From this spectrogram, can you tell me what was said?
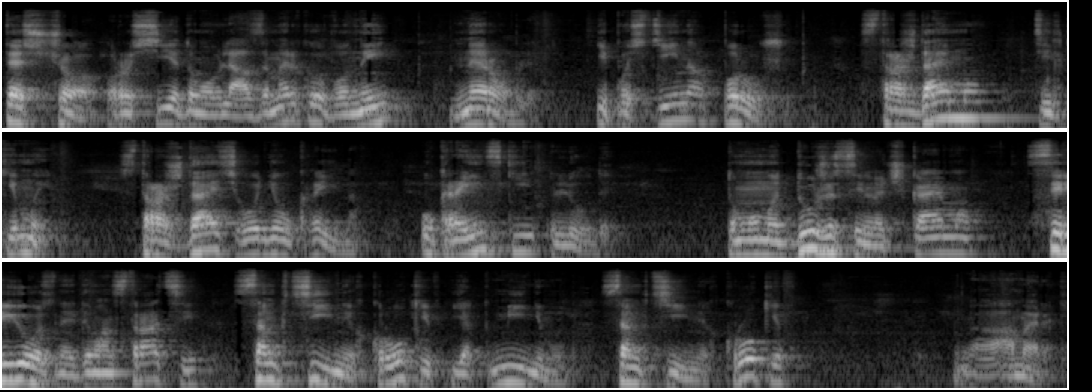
Те, що Росія домовляла з Америкою, вони не роблять і постійно порушують. Страждаємо тільки ми. Страждає сьогодні Україна, українські люди. Тому ми дуже сильно чекаємо серйозної демонстрації санкційних кроків, як мінімум, санкційних кроків е, Америки.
